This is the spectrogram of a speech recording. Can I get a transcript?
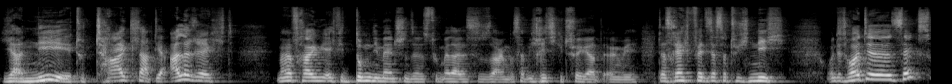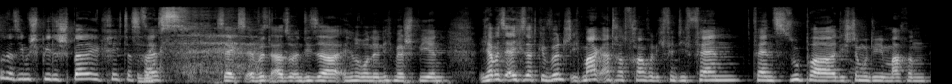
ja, nee, total klar, habt ihr alle recht. Manchmal frage ich mich echt, wie dumm die Menschen sind. Es tut mir leid, das zu sagen. Das hat mich richtig getriggert irgendwie. Das rechtfertigt das natürlich nicht. Und er hat heute sechs oder sieben Spiele Sperre gekriegt. Das sechs. heißt, sechs. Er wird also in dieser Hinrunde nicht mehr spielen. Ich habe jetzt ehrlich gesagt gewünscht, ich mag Eintracht Frankfurt. Ich finde die Fan, Fans super, die Stimmung, die die machen.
